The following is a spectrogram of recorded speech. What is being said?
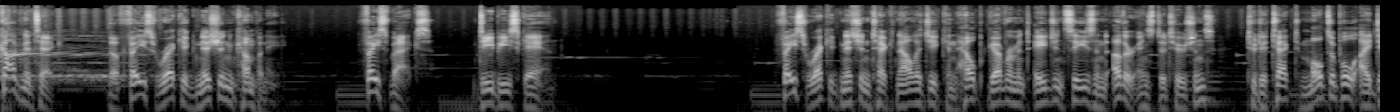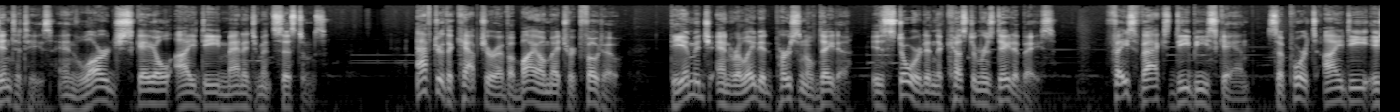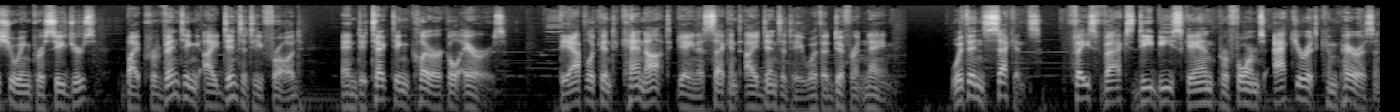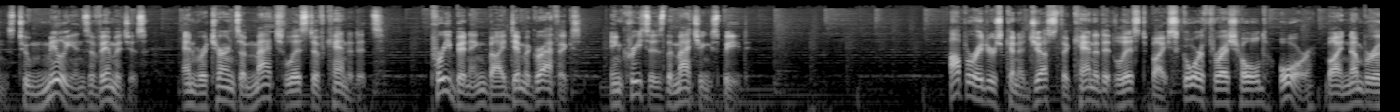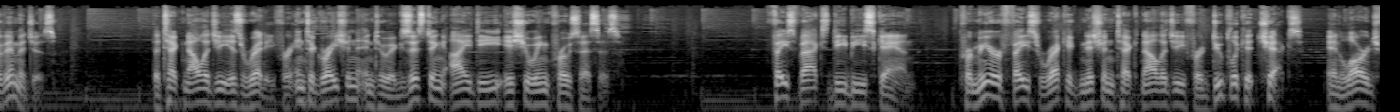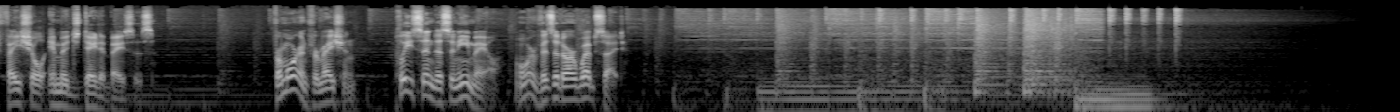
Cognitec, the face recognition company. FaceVACS, DB Scan. Face recognition technology can help government agencies and other institutions to detect multiple identities in large scale ID management systems. After the capture of a biometric photo, the image and related personal data is stored in the customer's database. FaceVACS DB Scan supports ID issuing procedures by preventing identity fraud and detecting clerical errors. The applicant cannot gain a second identity with a different name. Within seconds, FaceVACS DB Scan performs accurate comparisons to millions of images and returns a match list of candidates. Pre-binning by demographics increases the matching speed. Operators can adjust the candidate list by score threshold or by number of images. The technology is ready for integration into existing ID issuing processes. FaceVACS DB Scan, premier face recognition technology for duplicate checks in large facial image databases. For more information, please send us an email or visit our website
